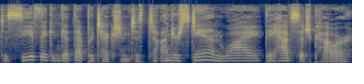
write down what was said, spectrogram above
to see if they can get that protection, to, to understand why they have such power.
